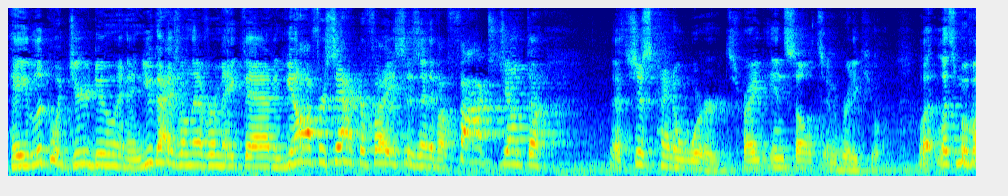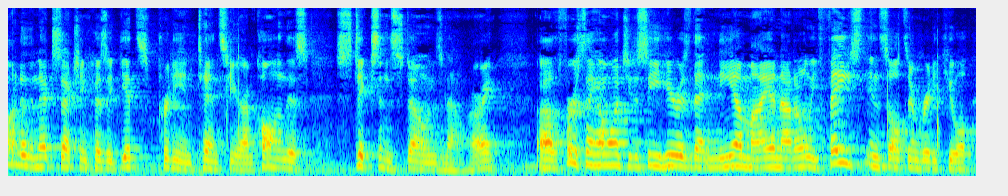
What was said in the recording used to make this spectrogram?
hey, look what you're doing, and you guys will never make that, and you can offer sacrifices, and if a fox jumped up, that's just kind of words, right? Insults and ridicule. Let, us move on to the next section because it gets pretty intense here. I'm calling this sticks and stones now, all right? Uh, the first thing I want you to see here is that Nehemiah not only faced insults and ridicule,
